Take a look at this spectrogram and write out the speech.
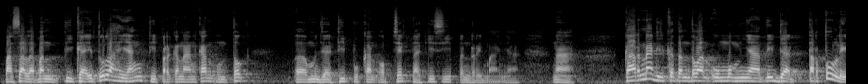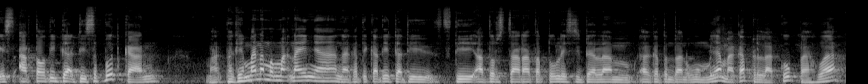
pasal 83 itulah yang diperkenankan untuk e, menjadi bukan objek bagi si penerimanya. Nah, karena di ketentuan umumnya tidak tertulis atau tidak disebutkan, bagaimana memaknainya? Nah, ketika tidak di, diatur secara tertulis di dalam e, ketentuan umumnya, maka berlaku bahwa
